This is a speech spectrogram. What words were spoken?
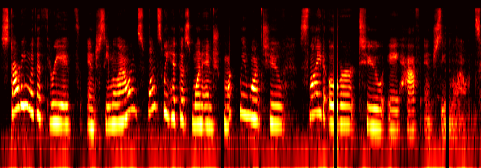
starting with a 3 8 inch seam allowance. Once we hit this 1 inch mark, we want to slide over to a half inch seam allowance.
